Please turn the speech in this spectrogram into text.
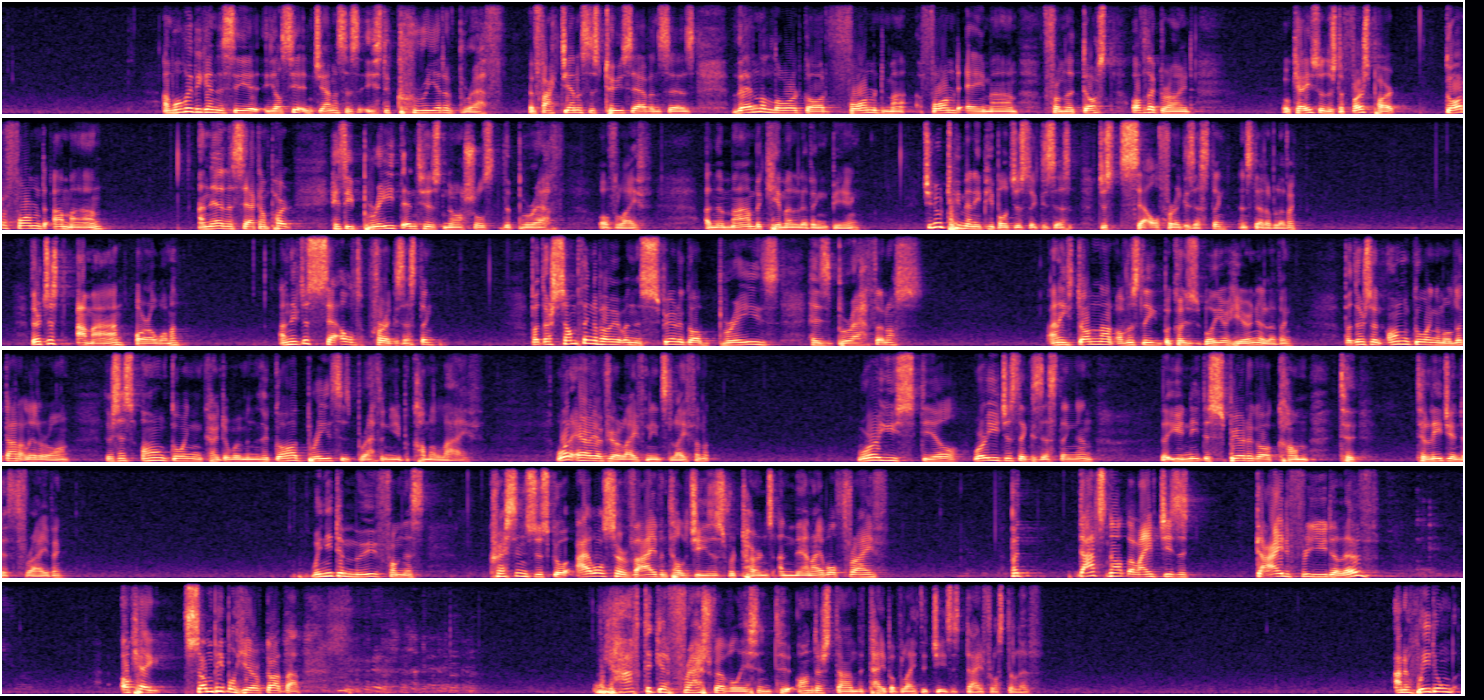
And what we begin to see, you'll see it in Genesis, is the creative breath. In fact, Genesis 2 7 says, Then the Lord God formed, man, formed a man from the dust of the ground Okay, so there's the first part God formed a man. And then the second part is he breathed into his nostrils the breath of life. And the man became a living being. Do you know too many people just exist, just settle for existing instead of living? They're just a man or a woman. And they've just settled for existing. But there's something about it when the Spirit of God breathes his breath in us. And he's done that obviously because, well, you're here and you're living. But there's an ongoing, and we'll look at it later on, there's this ongoing encounter with him that God breathes his breath and you become alive. What area of your life needs life in it? Where are you still? Where are you just existing in? That you need the Spirit of God come to, to lead you into thriving. We need to move from this. Christians just go, I will survive until Jesus returns and then I will thrive. But that's not the life Jesus died for you to live. Okay, some people here have got that. we have to get fresh revelation to understand the type of life that Jesus died for us to live. And if we don't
